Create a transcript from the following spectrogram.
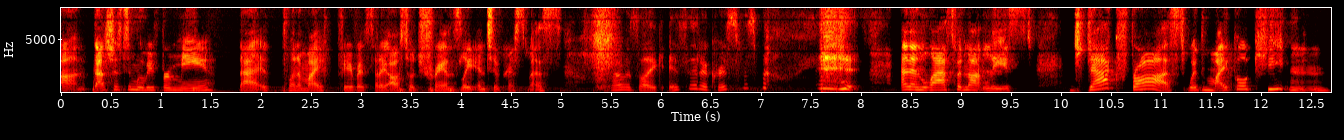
um, that's just a movie for me. That is one of my favorites that I also translate into Christmas. I was like, is it a Christmas movie? and then last but not least, Jack Frost with Michael Keaton.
